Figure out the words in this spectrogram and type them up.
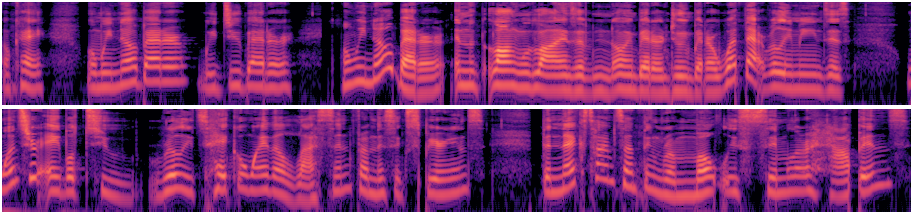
Okay? When we know better, we do better. When we know better, and along the lines of knowing better and doing better, what that really means is once you're able to really take away the lesson from this experience, the next time something remotely similar happens,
